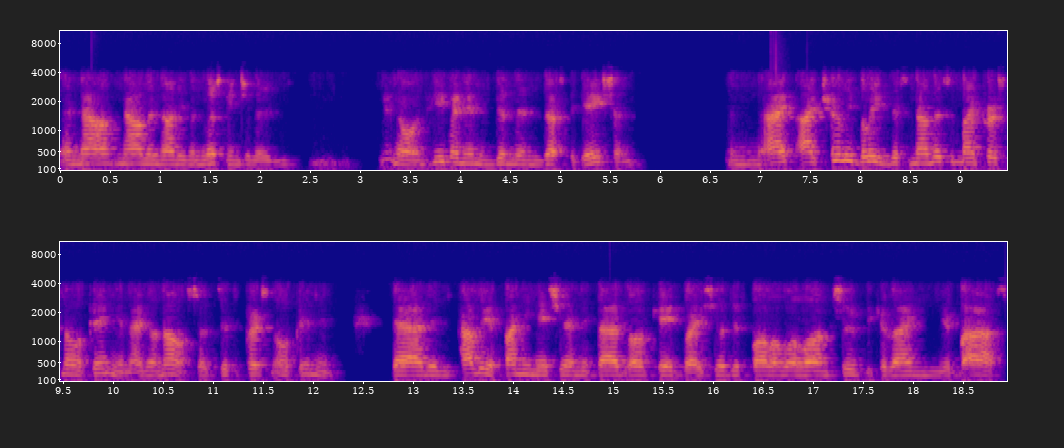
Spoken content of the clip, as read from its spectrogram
and now, now they're not even listening to the, you know, he went in and did an investigation And I, I truly believe this. Now, this is my personal opinion. I don't know. So it's just a personal opinion that it's probably a funding issue. And they thought, okay, Bryce, you'll just follow along suit because I'm your boss.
